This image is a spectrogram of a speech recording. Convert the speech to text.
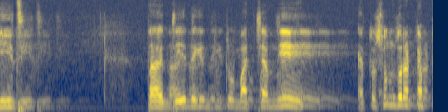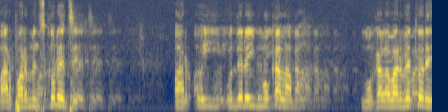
গিয়েছি। তা যে দেখে দুটো বাচ্চা মেয়ে এত সুন্দর একটা পারফরমেন্স করেছে, আর ওই, ওদের ওই মোকালামা, মোকালামার ভেতরে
